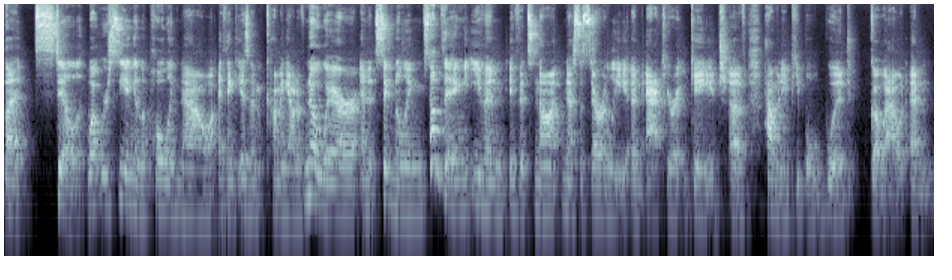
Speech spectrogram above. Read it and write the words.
but still, what we're seeing in the polling now, I think, isn't coming out of nowhere and it's signaling something, even if it's not necessarily an accurate gauge of how many people would go out and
